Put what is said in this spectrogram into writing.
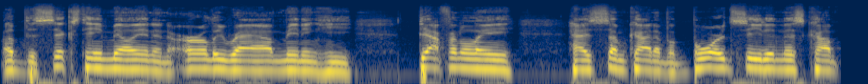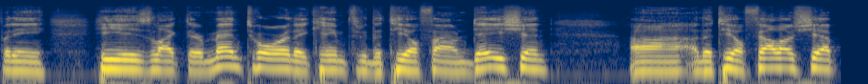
of the 16 million in early round, meaning he definitely has some kind of a board seat in this company. He is like their mentor. They came through the Thiel Foundation, uh, the Thiel Fellowship.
